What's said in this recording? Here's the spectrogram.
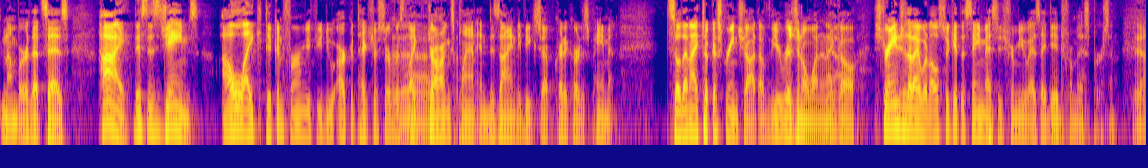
number that says, "Hi, this is James. I'll like to confirm if you do architecture service Uh. like drawings, plan, and design if you accept credit card as payment." So then I took a screenshot of the original one and I go, "Strange that I would also get the same message from you as I did from this person." Yeah,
